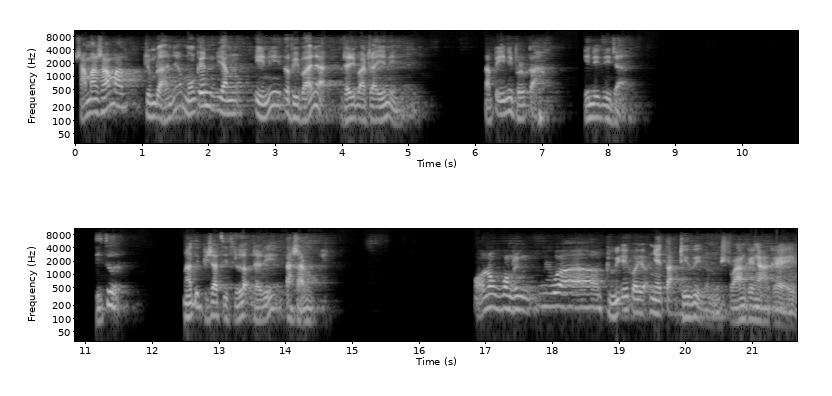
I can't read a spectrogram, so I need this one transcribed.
Sama-sama jumlahnya mungkin yang ini lebih banyak daripada ini. Tapi ini berkah, ini tidak. Itu nanti bisa didelok dari tasarruf. Ono wong sing wah duwike kaya nyetak dhewe kan, akeh.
